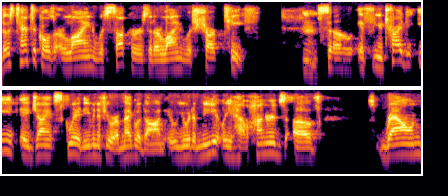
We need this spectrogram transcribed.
Those tentacles are lined with suckers that are lined with sharp teeth. Hmm. So if you tried to eat a giant squid, even if you were a megalodon, it, you would immediately have hundreds of round,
